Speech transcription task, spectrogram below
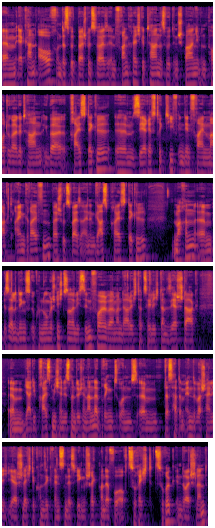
Ähm, er kann auch, und das wird beispielsweise in Frankreich getan, das wird in Spanien und Portugal getan, über Preisdeckel ähm, sehr restriktiv in den freien Markt eingreifen, beispielsweise einen Gaspreisdeckel machen, ähm, ist allerdings ökonomisch nicht sonderlich sinnvoll, weil man dadurch tatsächlich dann sehr stark ähm, ja, die Preismechanismen durcheinander bringt und ähm, das hat am Ende wahrscheinlich eher schlechte Konsequenzen. Deswegen schreckt man davor auch zu Recht zurück in Deutschland.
